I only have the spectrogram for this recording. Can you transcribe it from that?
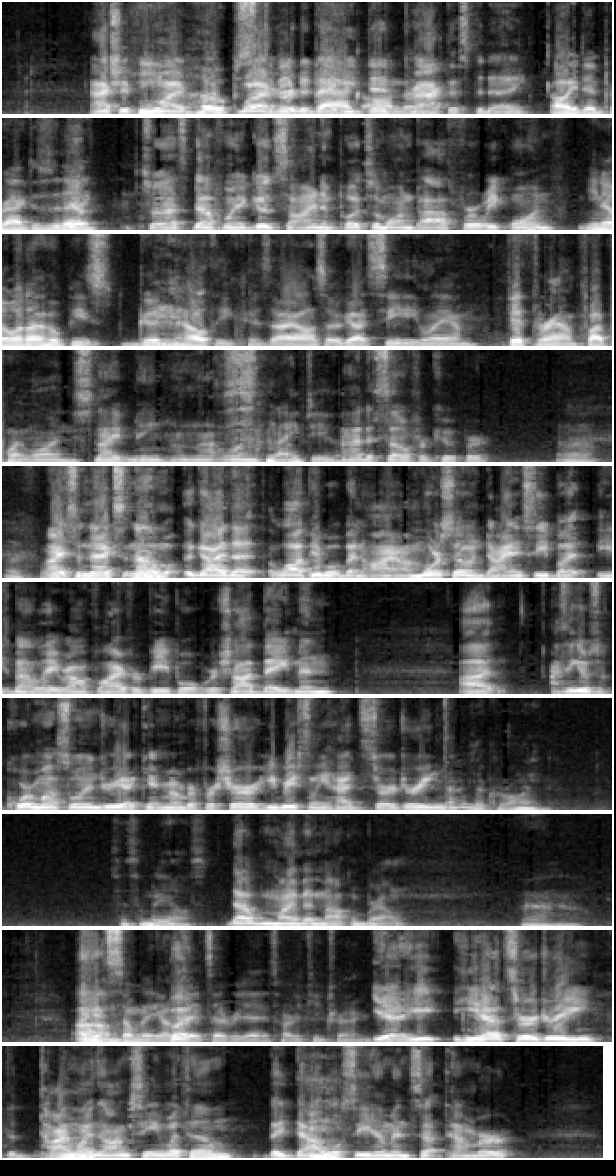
Actually, from He what I, what I heard today, he did the- practice today. Oh, he did practice today. Yep. So that's definitely a good sign and puts him on path for week one. You know what? I hope he's good and healthy because I also got CeeDee Lamb, fifth round, five point one. Snipe me on that one. Sniped you. I had to settle for Cooper. Oh, All right, so next, another guy that a lot of people have been high on, more so in Dynasty, but he's been a late round flyer for people. Rashod Bateman. Uh, I think it was a core muscle injury. I can't remember for sure. He recently had surgery. That was a groin. Is somebody else? That might have been Malcolm Brown. I don't know. I Um, get so many but- updates every day. It's hard to keep track. Yeah, he he had surgery. The timeline that I'm seeing with him, they doubt we'll see him in September.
